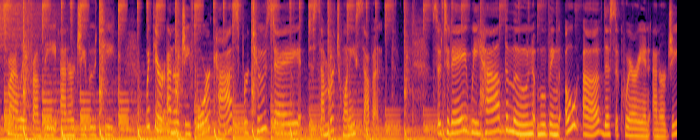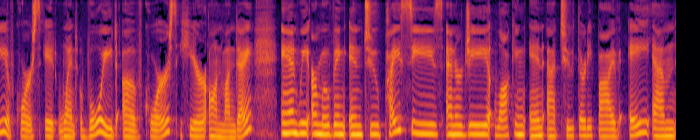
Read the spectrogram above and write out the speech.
it's Marley from the Energy Boutique with your energy forecast for Tuesday, December 27th. So today we have the moon moving out of this Aquarian energy. Of course, it went void, of course, here on Monday. And we are moving into Pisces energy, locking in at 2:35 a.m.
